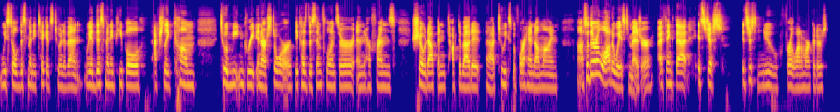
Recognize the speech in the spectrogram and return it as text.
We sold this many tickets to an event. We had this many people actually come to a meet and greet in our store because this influencer and her friends showed up and talked about it uh, two weeks beforehand online. Uh, so there are a lot of ways to measure. I think that it's just it's just new for a lot of marketers.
